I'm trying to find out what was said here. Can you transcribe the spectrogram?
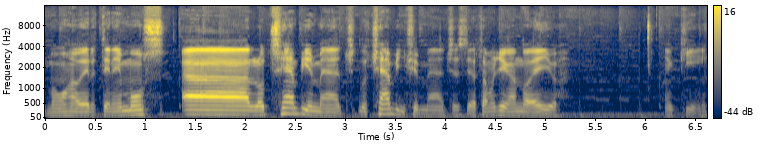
Vamos a ver, tenemos a los champion match, los championship matches, ya estamos llegando a ellos. Aquí.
